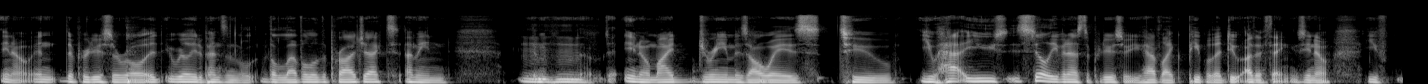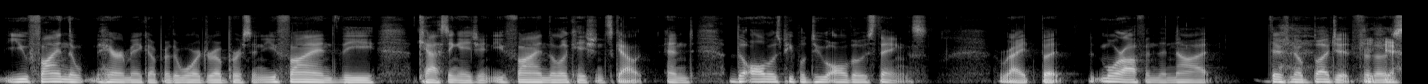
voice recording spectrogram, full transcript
you know, in the producer role, it really depends on the, the level of the project. I mean, you know, my dream is always to you have you still even as the producer you have like people that do other things you know you you find the hair and makeup or the wardrobe person you find the casting agent you find the location scout and the all those people do all those things right? But more often than not, there's no budget for those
